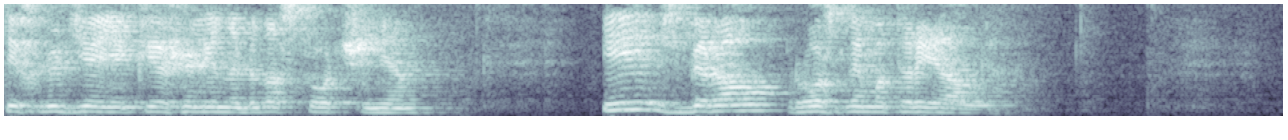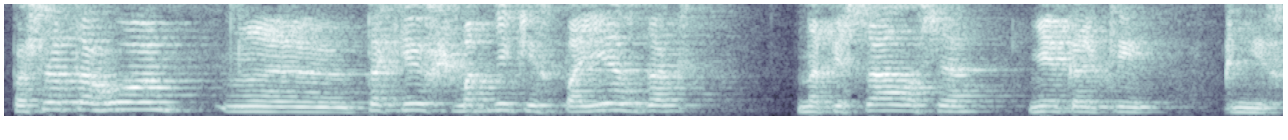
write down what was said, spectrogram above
тых людзей, якія жылі на беласточыне і збіраў розныя матэрыялы. Пасля таго э, такіх шматлікіх паездак напісалася некалькі кніг.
